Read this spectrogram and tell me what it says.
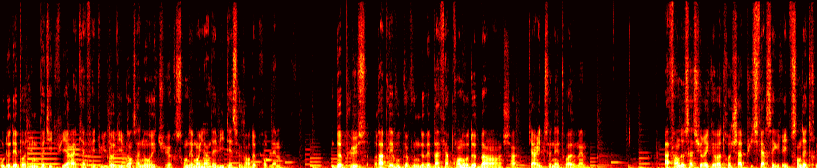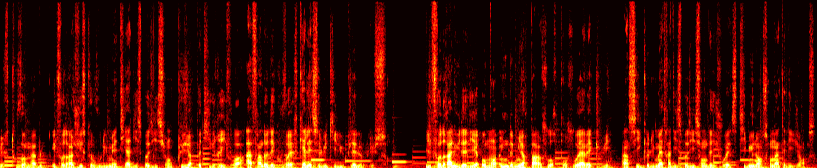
ou le dépôt d'une petite cuillère à café d'huile d'olive dans sa nourriture sont des moyens d'éviter ce genre de problème. De plus, rappelez-vous que vous ne devez pas faire prendre de bain à un chat car il se nettoie eux-mêmes. Afin de s'assurer que votre chat puisse faire ses griffes sans détruire tous vos meubles, il faudra juste que vous lui mettiez à disposition plusieurs petits griffoirs afin de découvrir quel est celui qui lui plaît le plus. Il faudra lui dédier au moins une demi-heure par jour pour jouer avec lui, ainsi que lui mettre à disposition des jouets stimulant son intelligence.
